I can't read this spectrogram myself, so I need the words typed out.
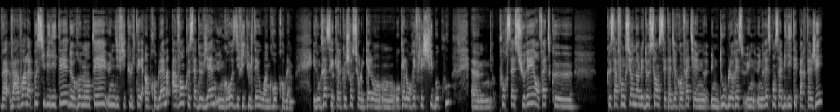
va, va avoir la possibilité de remonter une difficulté, un problème avant que ça devienne une grosse difficulté ou un gros problème. Et donc ça, c'est quelque chose sur lequel on, auquel on réfléchit beaucoup euh, pour s'assurer en fait que que ça fonctionne dans les deux sens, c'est-à-dire qu'en fait il y a une, une double une, une, responsabilité partagée.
